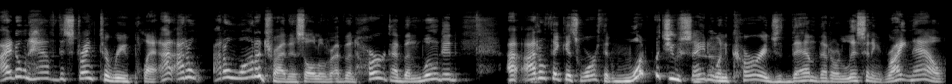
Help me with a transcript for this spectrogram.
I don't have the strength to replant. I, I don't I don't want to try this all over. I've been hurt, I've been wounded. I, I don't think it's worth it. What would you say yeah. to encourage them that are listening right now,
